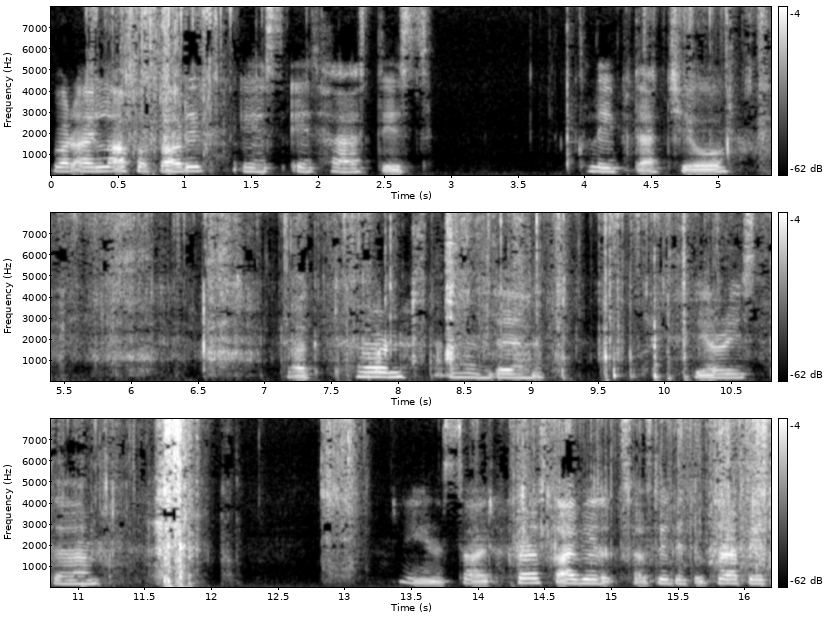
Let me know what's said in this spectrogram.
what I love about it is it has this clip that you like turn and then here is the inside. First I will just a little bit wrap it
